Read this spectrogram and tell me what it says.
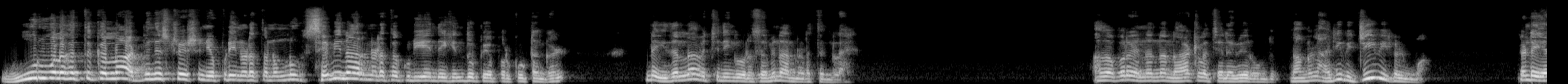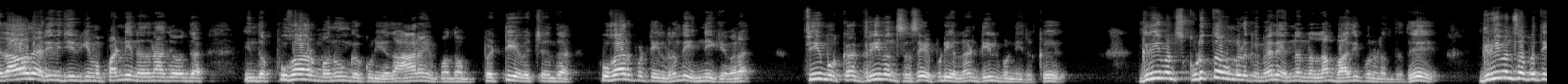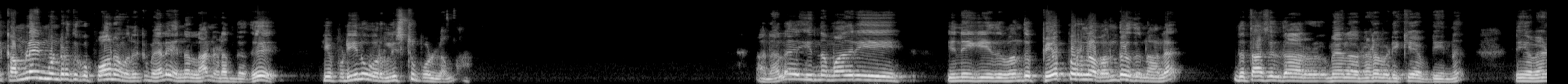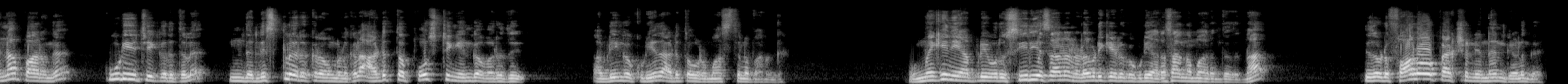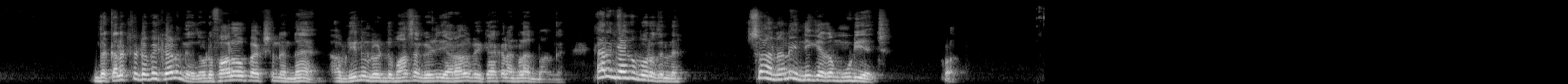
ஊர் உலகத்துக்கெல்லாம் அட்மினிஸ்ட்ரேஷன் எப்படி நடத்தணும்னு செமினார் நடத்தக்கூடிய இந்த ஹிந்து பேப்பர் கூட்டங்கள். இல்ல இதெல்லாம் வச்சு நீங்க ஒரு செமினார் நடத்துங்களேன். அதுக்கப்புறம் என்னன்னா நாட்டில் சில பேர் உண்டு. நாங்களாம் அறிவு ஜீவிகள்மா ரெண்டு ஏதாவது அறிவு ஜீவிக்கு பண்ணினது நான் இந்த இந்த புகார் மனுங்க கூடியது ஆரம்பிப்போம் அந்த பெட்டியை வச்சு இந்த புகார் பெட்டியிலிருந்து இன்னைக்கு வர திமுக கிரீவன்சஸை எப்படி எல்லாம் டீல் பண்ணியிருக்கு? கிரீவன்ஸ் கொடுத்தவங்களுக்கு மேல என்னென்னலாம் பாதிப்பு நடந்தது? கிரீவன்ஸை பத்தி கம்ப்ளைண்ட் பண்றதுக்கு போனவனுக்கு மேல என்னெல்லாம் நடந்தது? இப்படின்னு ஒரு லிஸ்ட் போடலாமா? அதனால இந்த மாதிரி இன்னைக்கு இது வந்து பேப்பர்ல வந்ததுனால இந்த தாசில்தார் மேல நடவடிக்கை அப்படின்னு நீங்க வேணா பாருங்க. கூடிய சீக்கிரத்துல இந்த லிஸ்ட்ல இருக்கிறவங்களுக்கெல்லாம் அடுத்த போஸ்டிங் எங்க வருது? அப்படிங்கக்கூடியது அடுத்த ஒரு மாசத்துல பாருங்க. உண்மைக்கு நீ அப்படி ஒரு சீரியஸான நடவடிக்கை எடுக்கக்கூடிய அரசாங்கமாக இருந்ததுன்னா இதோட ஃபாலோ அப் ஆக்ஷன் என்னன்னு கேளுங்க. இந்த கலெக்டர்கிட்ட போய் கேளுங்க இதோட ஃபாலோ அப் ஆக்ஷன் என்ன அப்படின்னு ரெண்டு மாதம் கழிச்சு யாராவது போய் கேட்குறாங்களான்பாங்க யாரும் கேட்க போகிறதில்ல ஸோ அதனால் இன்றைக்கி அதை மூடியாச்சு.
